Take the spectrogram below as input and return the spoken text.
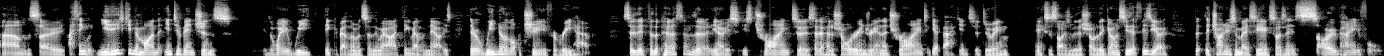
Um, so, I think you need to keep in mind that interventions the way we think about them and certainly the way I think about them now is they're a window of opportunity for rehab. So that for the person that, you know, is, is trying to say they've had a shoulder injury and they're trying to get back into doing exercises with their shoulder, they go and see their physio, but they're trying to do some basic exercise and it's so painful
